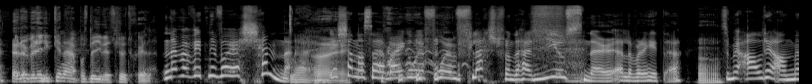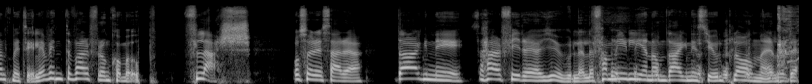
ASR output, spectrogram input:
rubriken här på livets slutskede. Nej men vet ni vad jag känner? Nej. Jag känner så här varje gång jag får en flash från det här Newsner eller vad det heter. Som jag aldrig har anmält mig till. Jag vet inte varför de kommer upp. Flash. Och så är det så här Dagny, så här firar jag jul. Eller familjen om Dagnys julplaner. Eller det.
